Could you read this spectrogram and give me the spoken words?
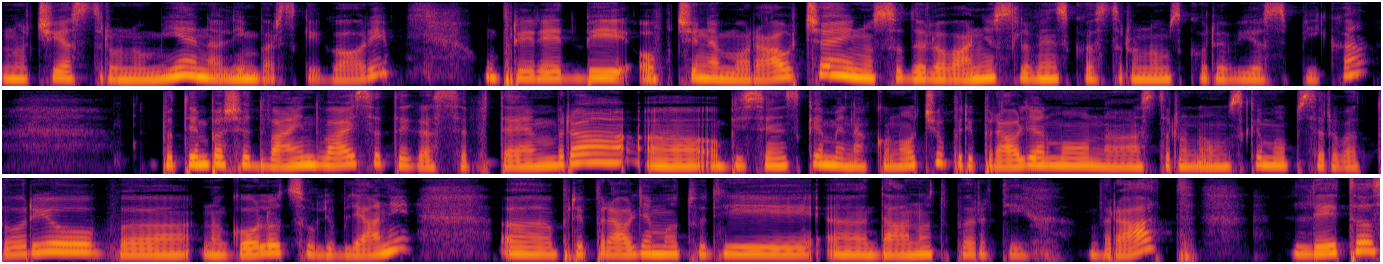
noči astronomije na Limbarski gori v priredbi občine Moravče in v sodelovanju Slovensko astronomsko revijo Spika. Potem pa še 22. septembra uh, ob jesenskem enakonočju pripravljamo na astronomskem observatoriju v Nagolovcu v Ljubljani. Uh, pripravljamo tudi uh, dan odprtih vrat. Letos,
